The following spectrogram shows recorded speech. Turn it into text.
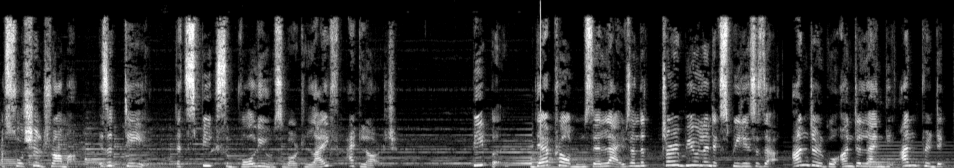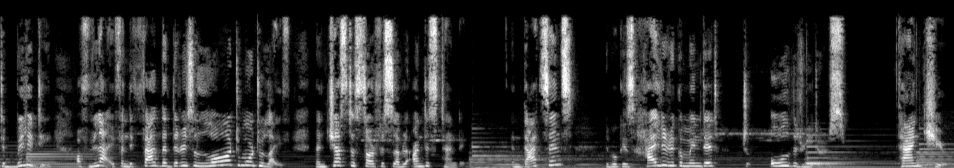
a social drama, is a tale that speaks volumes about life at large. People, their problems, their lives, and the turbulent experiences they undergo underline the unpredictability of life and the fact that there is a lot more to life than just a surface level understanding. In that sense, the book is highly recommended to all the readers. Thank you.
